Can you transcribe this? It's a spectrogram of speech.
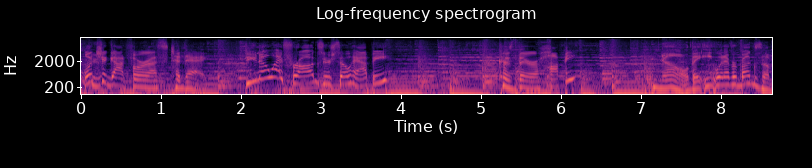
What you got for us today? Do you know why frogs are so happy? Because they're hoppy. No, they eat whatever bugs them.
